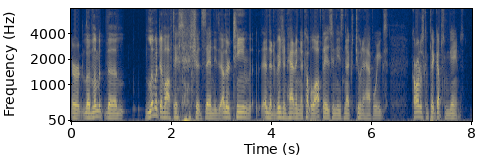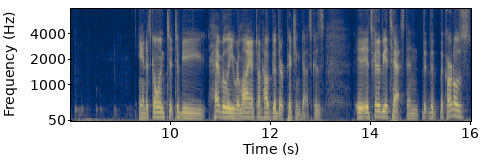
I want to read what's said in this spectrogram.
or the limit, the limit of off days, I should say, and these other team in the division having a couple off days in these next two and a half weeks, Cardinals can pick up some games. and it's going to, to be heavily reliant on how good their pitching does because it, it's going to be a test. And the, the, the Cardinals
